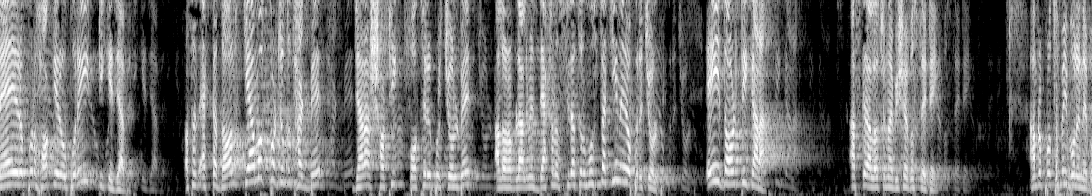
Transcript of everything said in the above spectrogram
ন্যায়ের উপর, হকের উপরেই টিকে যাবে। অর্থাৎ একটা দল কেমত পর্যন্ত থাকবে যারা সঠিক পথের উপর চলবে, আল্লাহ রবাহ আলমের দেখানো সিরাতুল মুস্তাকিমের উপরে চলবে। এই দলটি কারা? আজকের আলোচনার বিষয়বস্তু এটাই। আমরা প্রথমেই বলে নেব,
